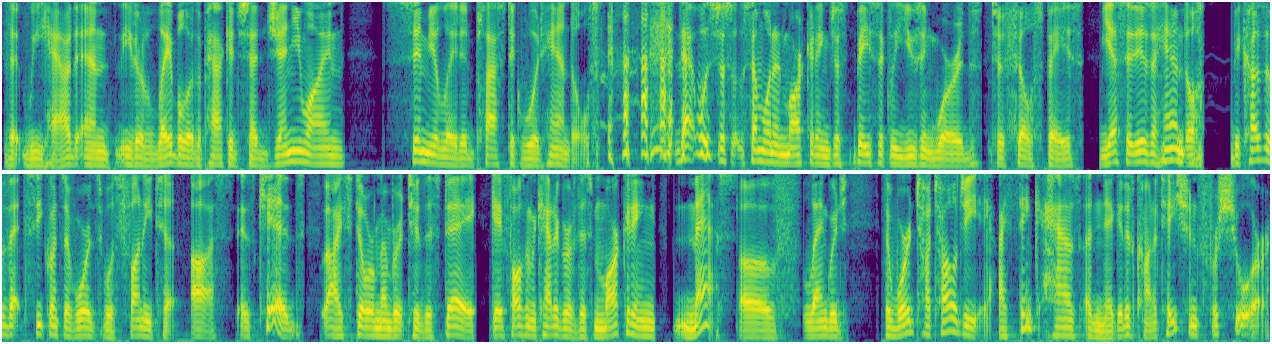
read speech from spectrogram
that we had, and either the label or the package said genuine simulated plastic wood handles. that was just someone in marketing just basically using words to fill space. Yes, it is a handle. Because of that sequence of words was funny to us as kids, I still remember it to this day. It falls in the category of this marketing mess of language. The word tautology, I think, has a negative connotation for sure.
